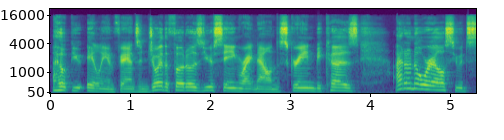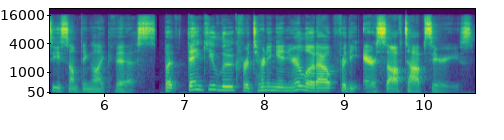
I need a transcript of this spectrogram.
I hope you Alien fans enjoy the photos you're seeing right now on the screen because I don't know where else you would see something like this. But thank you Luke for turning in your loadout for the Airsoft Top Series.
